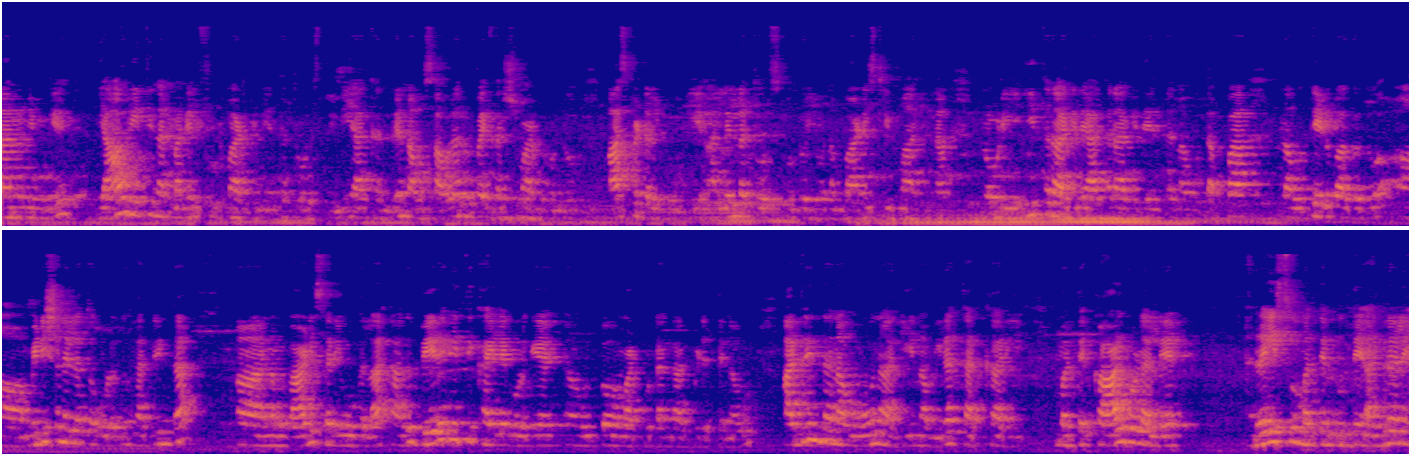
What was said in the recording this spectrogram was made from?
ನಾನು ನಿಮಗೆ ಯಾವ ರೀತಿ ನಾನು ಮನೇಲಿ ಫುಡ್ ಮಾಡ್ತೀನಿ ಅಂತ ತೋರಿಸ್ತೀನಿ. ಯಾಕಂದರೆ ನಾವು ಸಾವಿರಾರು ರೂಪಾಯಿ ಖರ್ಚು ಮಾಡಿಕೊಂಡು ಹಾಸ್ಪಿಟಲ್ಗೆ ಹೋಗಿ ಅಲ್ಲೆಲ್ಲ ತೋರಿಸ್ಕೊಂಡು, ಅಯ್ಯೋ ನಮ್ಮ ಬಾಡಿ ಸ್ಲಿಮ್ ಆಗಿಲ್ಲ, ನೋಡಿ ಈ ಥರ ಆಗಿದೆ, ಆ ಥರ ಆಗಿದೆ ಅಂತ ನಾವು ದಪ್ಪ ನಾವು ತೆಳುವಾಗೋದು ಮೆಡಿಷನ್ ಎಲ್ಲ ತಗೊಳ್ಳೋದು ಅದರಿಂದ ನಮ್ಮ ಬಾಡಿ ಸರಿ ಹೋಗಲ್ಲ. ಅದು ಬೇರೆ ರೀತಿ ಕಾಯಿಲೆಗಳಿಗೆ ಉದ್ಭವ ಮಾಡ್ಕೊಟ್ಟಂಗೆ ಆಗ್ಬಿಡುತ್ತೆ ನಾವು. ಅದರಿಂದ ನಾವು ಓನಾಗಿ ನಾವು ಇರೋ ತರಕಾರಿ ಮತ್ತು ಕಾಳುಗಳಲ್ಲೇ ರೈಸು ಮತ್ತು ಮುದ್ದೆ ಅದರಲ್ಲೇ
